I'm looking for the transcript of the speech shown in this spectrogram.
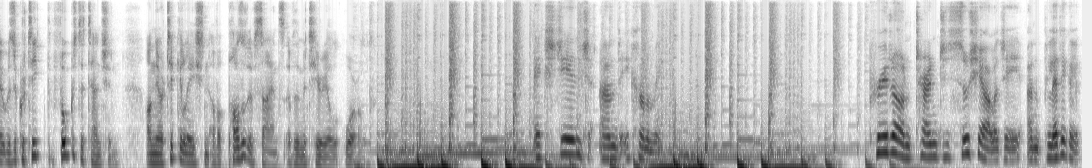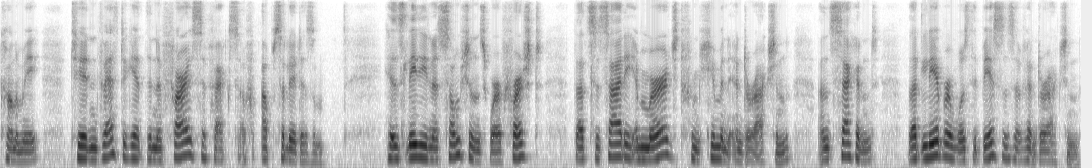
It was a critique that focused attention on the articulation of a positive science of the material world. Exchange and economy. Proudhon turned to sociology and political economy to investigate the nefarious effects of absolutism. His leading assumptions were first, that society emerged from human interaction, and second, that labour was the basis of interaction.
